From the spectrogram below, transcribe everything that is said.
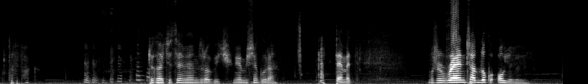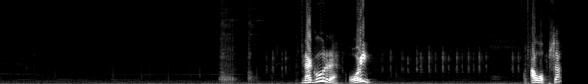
What the fuck? Czekajcie, co ja miałem zrobić? Miałem iść na górę. Goddammit. Może wrench odbloku... Oj, oj, oj. Na górę! Oj! A łopsa?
